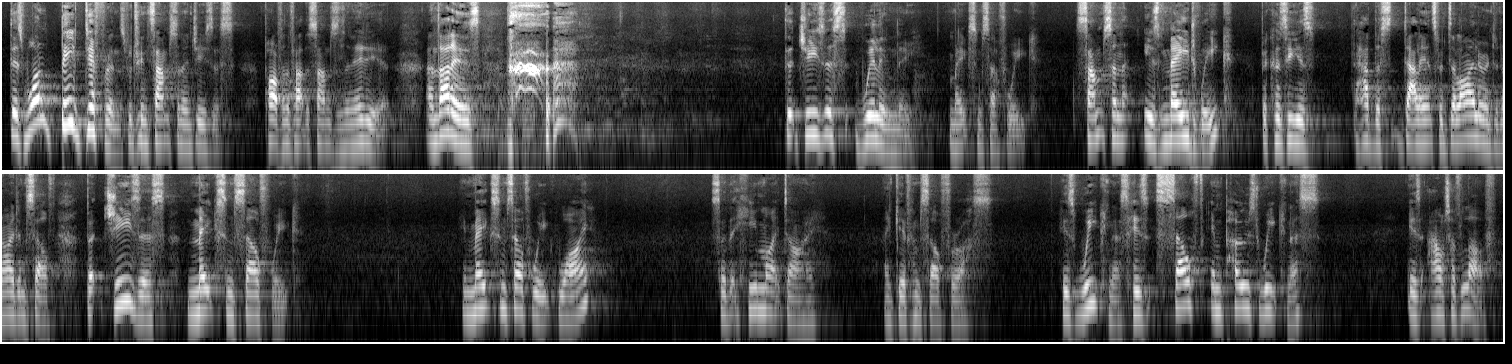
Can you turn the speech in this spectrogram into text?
there's one big difference between Samson and Jesus, apart from the fact that Samson's an idiot, and that is that Jesus willingly makes himself weak. Samson is made weak because he has had this dalliance with Delilah and denied himself. But Jesus makes himself weak. He makes himself weak. Why? So that he might die and give himself for us. His weakness, his self imposed weakness, is out of love.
